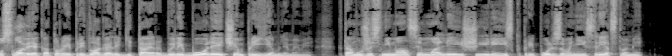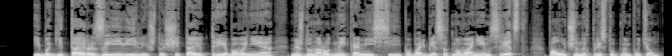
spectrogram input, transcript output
Условия, которые предлагали гитайры, были более чем приемлемыми. К тому же снимался малейший риск при пользовании средствами, ибо гитайры заявили, что считают требования Международной комиссии по борьбе с отмыванием средств, полученных преступным путем,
